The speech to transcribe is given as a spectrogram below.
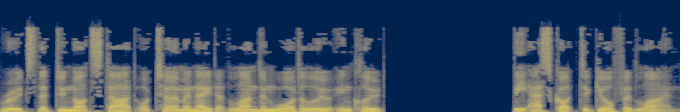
Routes that do not start or terminate at London Waterloo include the Ascot to Guildford line,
